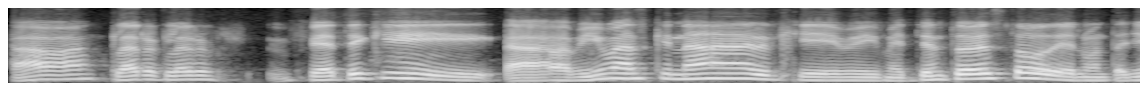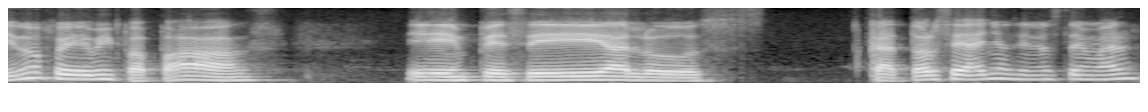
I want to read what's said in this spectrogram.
Ah, va, claro, claro. Fíjate que a mí más que nada el que me metió en todo esto del montañismo fue mi papá. Eh, empecé a los 14 años, si no estoy mal.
